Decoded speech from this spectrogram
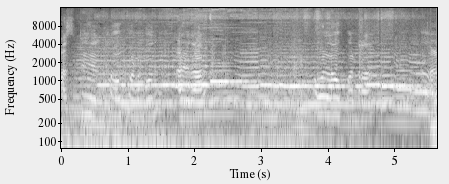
ஃபர்ஸ்ட் லவ் பண்ணும்போது அழுதா இப்போ லவ் பண்றா அழ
